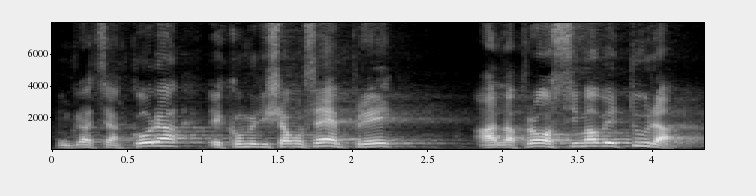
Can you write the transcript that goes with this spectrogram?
Un grazie ancora e come diciamo sempre, alla prossima vettura!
